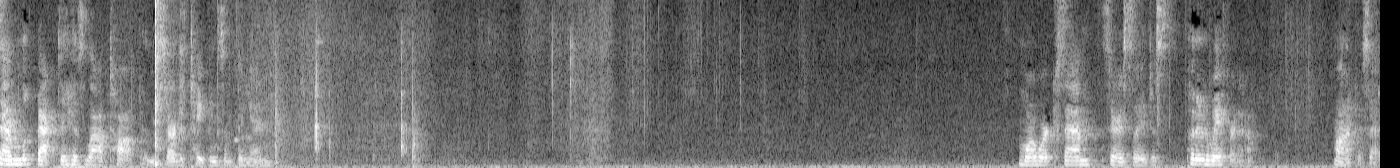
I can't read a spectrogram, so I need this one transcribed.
Sam looked back to his laptop and started typing something in. More work, Sam. Seriously, just put it away for now. Monica said.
